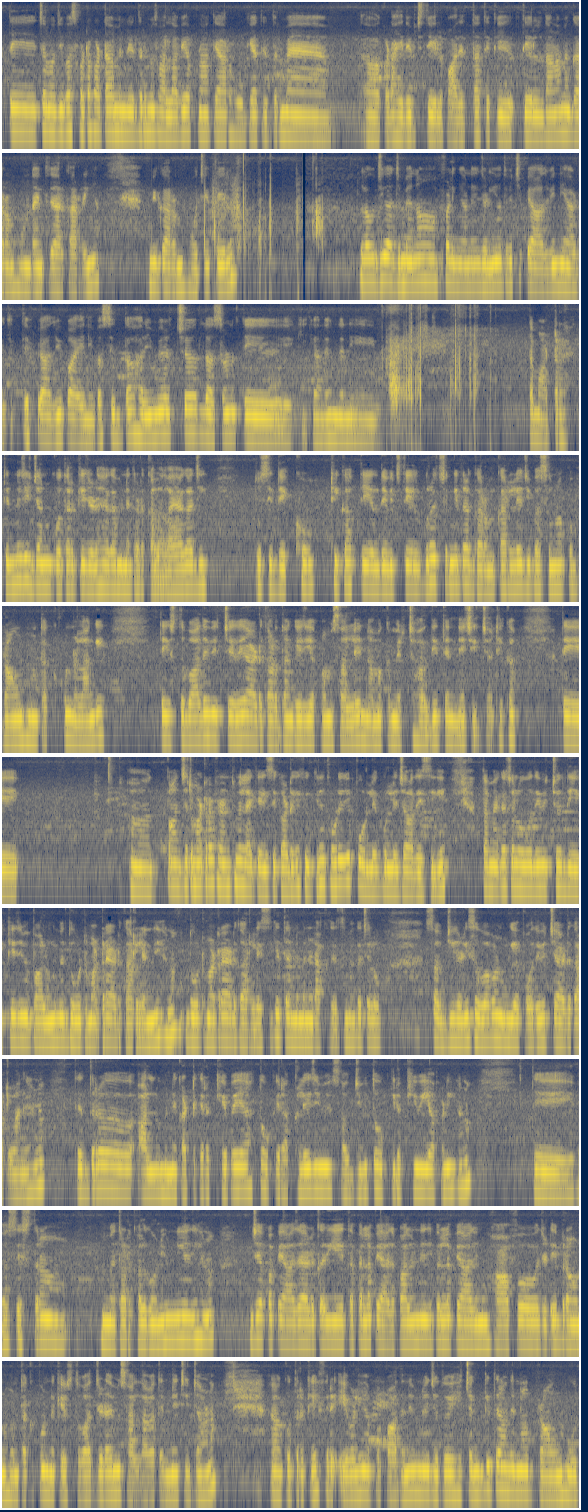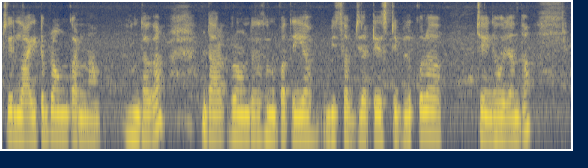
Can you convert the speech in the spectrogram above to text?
ਅਤੇ ਚਲੋ ਜੀ, ਬਸ ਫਟਾਫਟ ਮੈਨੇ ਇੱਧਰ ਮਸਾਲਾ ਵੀ ਆਪਣਾ ਤਿਆਰ ਹੋ ਗਿਆ ਅਤੇ ਇੱਧਰ ਮੈਂ ਕੜਾਹੀ ਦੇ ਵਿੱਚ ਤੇਲ ਪਾ ਦਿੱਤਾ ਅਤੇ ਕੀ- ਤੇਲ ਦਾ ਨਾ ਮੈਂ ਗਰਮ ਹੋਣ ਦਾ ਇੰਤਜ਼ਾਰ ਕਰ ਰਹੀ ਹਾਂ ਵੀ ਗਰਮ ਹੋ ਜੇ ਤੇਲ। ਲਓ ਜੀ, ਅੱਜ ਮੈਂ ਨਾ ਫਲੀਆਂ ਨੇ ਜਿਹੜੀਆਂ ਉਹਦੇ ਵਿੱਚ ਪਿਆਜ਼ ਵੀ ਨਹੀਂ ਐਡ ਕੀਤੇ, ਪਿਆਜ਼ ਵੀ ਪਾਏ ਨਹੀਂ, ਬਸ ਸਿੱਧਾ ਹਰੀ ਮਿਰਚ, ਲਸਣ ਅਤੇ ਕੀ ਕਹਿੰਦੇ ਹੁੰਦੇ ਨੇ, ਟਮਾਟਰ। ਤਿੰਨੇ ਚੀਜ਼ਾਂ ਨੂੰ ਕੁਤਰ ਕੇ ਜਿਹੜਾ ਹੈਗਾ ਮੈਨੇ ਤੜਕਾ ਲਗਾਇਆ ਹੈਗਾ ਜੀ। ਤੁਸੀਂ ਦੇਖੋ, ਠੀਕ ਆ? ਤੇਲ ਦੇ ਵਿੱਚ ਤੇਲ ਪੂਰਾ ਚੰਗੀ ਤਰ੍ਹਾਂ ਗਰਮ ਕਰ ਲਿਆ ਜੀ, ਬਸ ਉਹਨੂੰ ਆਪਾਂ ਬਰਾਊਨ ਹੋਣ ਤੱਕ ਭੁੰਨ ਲਾਂਗੇ। ਤੇ ਇਸ ਤੋਂ ਬਾਅਦ ਵਿੱਚ ਇਹਦੇ ਐਡ ਕਰ ਦਾਂਗੇ ਜੀ ਆਪਾਂ ਮਸਾਲੇ, ਨਮਕ, ਮਿਰਚ, ਹਲਦੀ, ਤਿੰਨੇ ਚੀਜ਼ਾਂ, ਠੀਕ ਆ? ਤੇ ਪੰਜ ਟਮਾਟਰ ਫਰੰਟ ਮੈਂ ਲੈ ਕੇ ਆਈ ਸੀ ਕੱਢ ਕੇ, ਕਿਉਂਕਿ ਨਾ ਥੋੜੇ ਜਿਹੇ ਪੋਲੇ ਪੋਲੇ ਜ਼ਿਆਦੇ ਸੀਗੇ। ਤਾਂ ਮੈਂ ਕਿਹਾ ਚਲੋ ਉਹਦੇ ਵਿੱਚ ਦੇਖ ਕੇ ਜਿਵੇਂ ਪਾ ਲੂੰਗੀ ਮੈਂ ਦੋ ਟਮਾਟਰ ਐਡ ਕਰ ਲੈਂਦੇ, ਹਨਾ? ਦੋ ਟਮਾਟਰ ਐਡ ਕਰ ਲਏ ਸੀਗੇ, ਤਿੰਨ ਮੈਨੇ ਰੱਖਦੇ ਸੀ। ਮੈਂ ਕਿਹਾ ਚਲੋ ਸਬਜ਼ੀ ਜਿਹੜੀ ਸੁਬਾਹ ਬਣੂਗੀ ਆਪਾਂ ਉਹਦੇ ਵਿੱਚ ਐਡ ਕਰ ਲਾਂਗੇ, ਹਨਾ? ਤੇ ਇੱਧਰ ਆਲੂ ਮੈਨੇ ਕੱਟ ਕੇ ਰੱਖੇ ਪਏ ਆ ਧੋ ਕੇ ਰੱਖ ਲਏ ਜੀ ਮੈਂ ਸਬਜ਼ੀ ਵੀ ਧੋ ਕੇ ਰੱਖੀ ਹੋਈ ਆ ਆਪਣੀ ਹੈ ਨਾ ਅਤੇ ਬਸ ਇਸ ਤਰ੍ਹਾਂ ਮੈਂ ਤੜਕਾ ਲਗਾਉਂਦੀ ਹੁੰਦੀ ਹਾਂ ਜੀ ਹੈ ਨਾ ਜੇ ਆਪਾਂ ਪਿਆਜ਼ ਐਡ ਕਰੀਏ ਤਾਂ ਪਹਿਲਾਂ ਪਿਆਜ਼ ਪਾ ਲੈਂਦੇ ਹਾਂ ਜੀ ਪਹਿਲਾਂ ਪਿਆਜ਼ ਨੂੰ ਹਾਫ ਜਿਹੜੇ ਬਰਾਊਨ ਹੋਣ ਤੱਕ ਭੁੰਨ ਕੇ ਉਸ ਤੋਂ ਬਾਅਦ ਜਿਹੜਾ ਇਹ ਮਸਾਲਾ ਵਾ ਤਿੰਨੇ ਚੀਜ਼ਾਂ ਹਨਾ ਅ, ਕੁਤਰ ਕੇ ਫਿਰ ਇਹ ਵਾਲੀਆਂ ਆਪਾਂ ਪਾ ਦਿੰਦੇ ਹੁੰਦੇ ਹਾਂ। ਜਦੋਂ ਇਹ ਚੰਗੀ ਤਰ੍ਹਾਂ ਦੇ ਨਾਲ ਬਰਾਊਨ ਹੋ ਜੇ ਲਾਈਟ ਬਰਾਊਨ ਕਰਨਾ ਹੁੰਦਾ ਗਾ ਡਾਰਕ ਬਰਾਊਨ ਦਾ ਤਾਂ ਤੁਹਾਨੂੰ ਪਤਾ ਹੀ ਆ ਵੀ ਸਬਜ਼ੀ ਦਾ ਟੇਸਟ ਹੀ ਬਿਲਕੁਲ ਚੇਂਜ ਹੋ ਜਾਂਦਾ।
